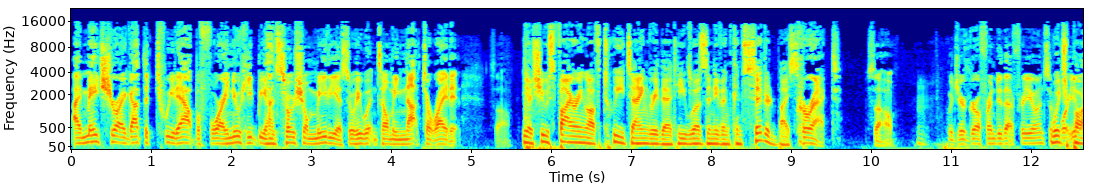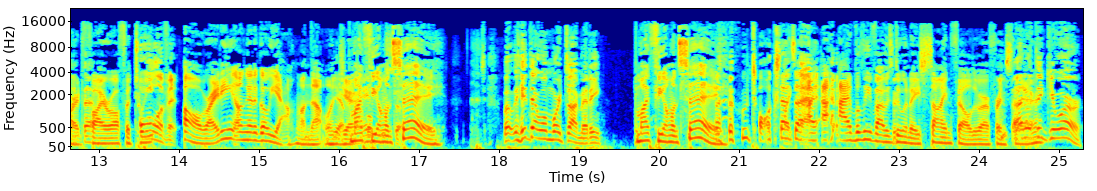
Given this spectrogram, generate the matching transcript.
I made sure I got the tweet out before I knew he'd be on social media, so he wouldn't tell me not to write it. So Yeah, she was firing off tweets, angry that he wasn't even considered by some. correct. So. Would your girlfriend do that for you and support Which you like part? that? Fire off a tweet? All of it. All righty. I'm going to go, yeah, on that one, Yeah, Jerry. My fiance. But hit that one more time, Eddie. My fiance. Who talks That's like a, that? I, I believe I was doing a Seinfeld reference there. I don't think you were.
